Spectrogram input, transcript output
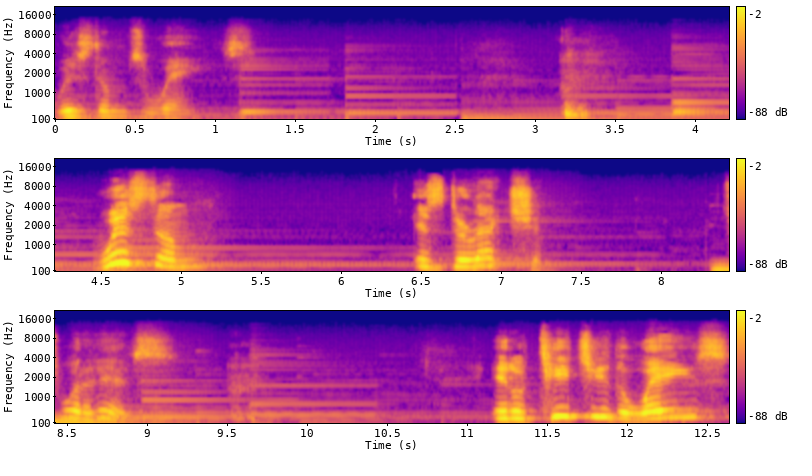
wisdom's ways. Wisdom is direction, it's what it is. It'll teach you the ways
